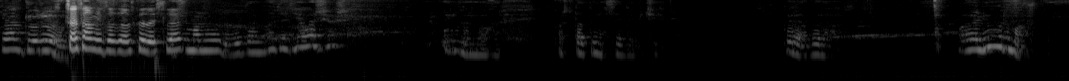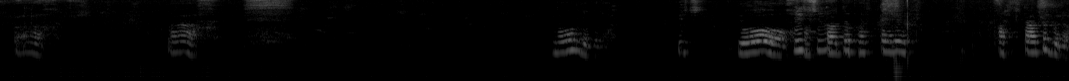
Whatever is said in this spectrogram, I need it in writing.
Gel görüyorum. Çatamayacağız arkadaşlar. Başıma ne oldu buradan? Hadi yavaş yavaş. Oradan bak. Başladı mesele bir şey. Bırak bırak. Öyle vurma. Bak. Bak. Ne oldu bura? Hiç. Yok. Hiç patladı patladı. Patladı bura.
